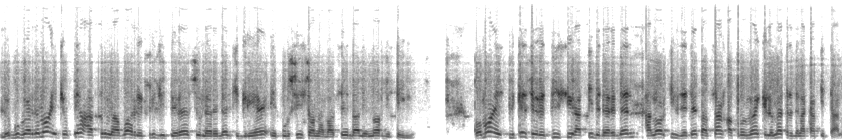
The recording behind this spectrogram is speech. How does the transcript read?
Le gouvernement éthiopien affirme avoir repris du terrain sur les rebelles tigriens et poursuit son avancée dans le nord du pays. Comment expliquer ce repli si rapide des rebelles alors qu'ils étaient à 180 km de la capitale?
